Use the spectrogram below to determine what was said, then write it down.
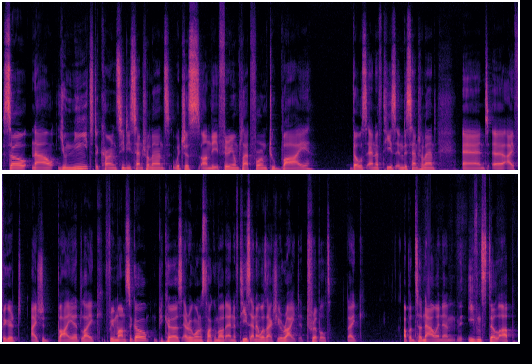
So now you need the currency Decentraland, which is on the Ethereum platform, to buy those NFTs in Decentraland. And uh, I figured I should buy it like three months ago because everyone was talking about NFTs. And I was actually right, it tripled. Like up until now, and I'm even still up,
